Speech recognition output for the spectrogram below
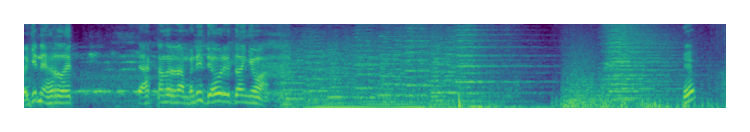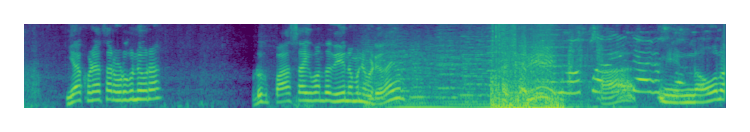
ಬಗಿನೇ ಹರಿದೈತಿ ಯಾಕಂದ್ರೆ ನಮ್ಮ ಮನೆ ದೇವ್ರು ಇದ್ದಂಗೆ ಇವ. ಏ ಯಾಕೆ ಹುಡುಗನ ಹುಡುಗನಿವ್ರ ಹುಡುಗ ಪಾಸ್ ಆಗಿ ಬಂದದ ಈ ನಮ್ಮನೆ ಹೊಡ್ಯದ ಇವ್ರು? ನಿನ್ನವನ?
